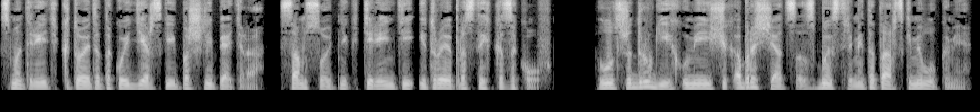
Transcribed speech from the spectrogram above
Смотреть, кто это такой дерзкий, пошли пятеро. Сам сотник, Терентий и трое простых казаков. Лучше других, умеющих обращаться с быстрыми татарскими луками.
